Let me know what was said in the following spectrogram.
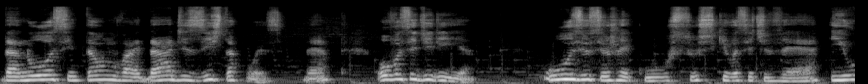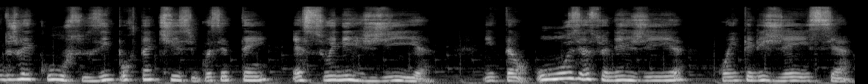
danou-se, então não vai dar, desiste da coisa. Né? Ou você diria: use os seus recursos que você tiver, e um dos recursos importantíssimos que você tem é sua energia. Então, use a sua energia com inteligência,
